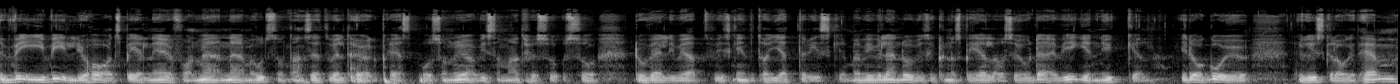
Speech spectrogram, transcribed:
vi vill ju ha ett spel nerifrån men när motståndaren sätter väldigt hög press på oss som de gör vissa matcher så, så då väljer vi att vi ska inte ta jätterisker. Men vi vill ändå att vi ska kunna spela och så och där är Vigge nyckeln. Idag går ju det ryska laget hem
